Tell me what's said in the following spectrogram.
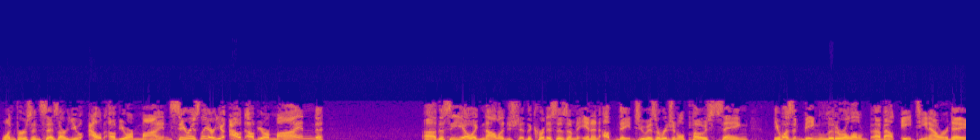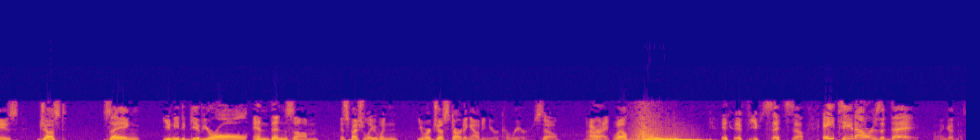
One person says, "Are you out of your mind? Seriously, are you out of your mind?" Uh, the CEO acknowledged the criticism in an update to his original post, saying he wasn't being literal about 18-hour days, just saying you need to give your all and then some, especially when you are just starting out in your career. So. All right. Well, if you say so. 18 hours a day. My goodness.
